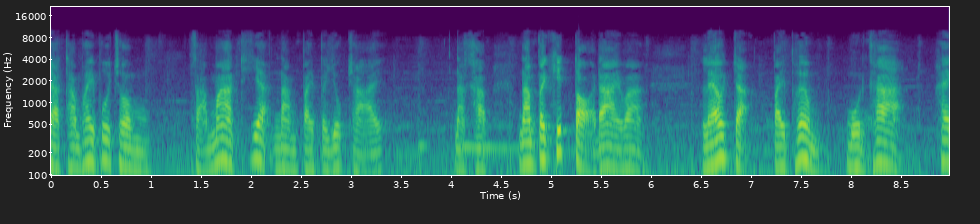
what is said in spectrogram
จะทำให้ผู้ชมสามารถที่จะนำไปประยุกต์ใช้นะครับนำไปคิดต่อได้ว่า แล้วจะไปเพิ่มมูลค่าให้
